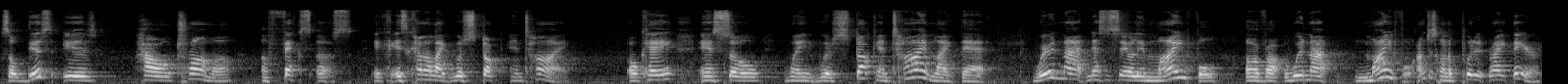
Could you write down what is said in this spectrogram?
So, this is how trauma affects us. It, it's kind of like we're stuck in time. Okay? And so when we're stuck in time like that, we're not necessarily mindful of our, we're not mindful. I'm just going to put it right there.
